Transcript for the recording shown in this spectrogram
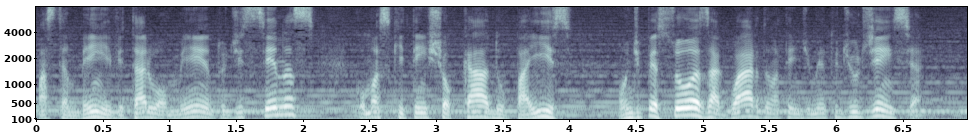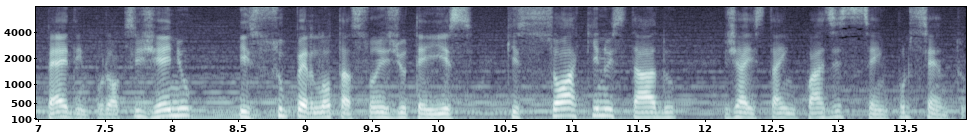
mas também evitar o aumento de cenas como as que têm chocado o país, onde pessoas aguardam atendimento de urgência, pedem por oxigênio e superlotações de UTIs, que só aqui no estado já está em quase 100%.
